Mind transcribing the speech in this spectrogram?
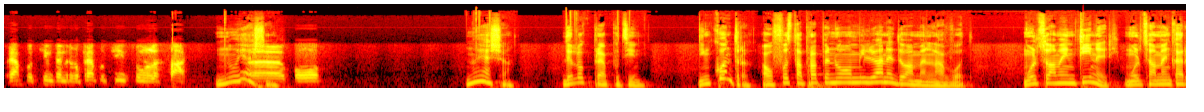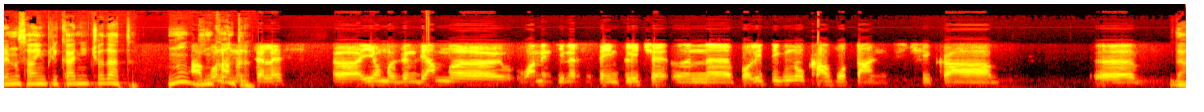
prea puțin, pentru că prea puțin sunt lăsați. Nu e așa. Uh, o, Nu e așa. Deloc prea puțin. Din contră, au fost aproape 9 milioane de oameni la vot. Mulți oameni tineri, mulți oameni care nu s-au implicat niciodată. Nu, a, din bun, am contră. înțeles. Uh, Eu mă gândeam uh, oameni tineri să se implice în uh, politic nu ca votanți, ci ca uh, Da.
